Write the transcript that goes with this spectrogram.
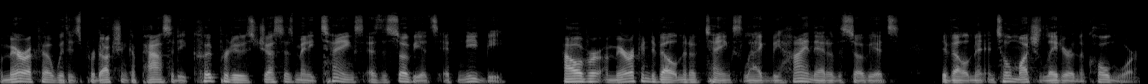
America, with its production capacity, could produce just as many tanks as the Soviets if need be. However, American development of tanks lagged behind that of the Soviets' development until much later in the Cold War.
